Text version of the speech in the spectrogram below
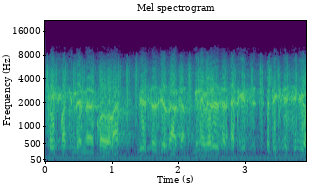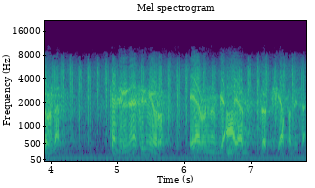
tek makinelerine koyuyorlar, bir söz yazarken yine verirsen ötekisi, ötekisi siliyor oradan. Kendiliğinden siliniyor o. Eğer onun bir ayağını şey yapmadıysan.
